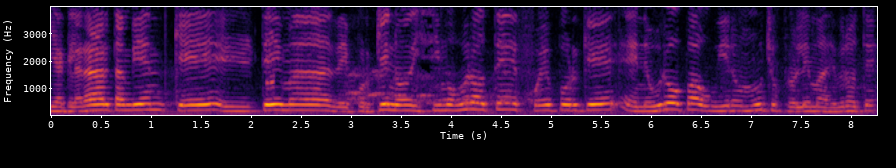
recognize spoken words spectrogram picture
y aclarar también que el tema de por qué no hicimos brote fue porque en Europa hubieron muchos problemas de brote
